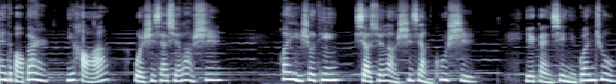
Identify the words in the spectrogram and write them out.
爱的宝贝儿，你好啊！我是小雪老师，欢迎收听小雪老师讲故事，也感谢你关注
